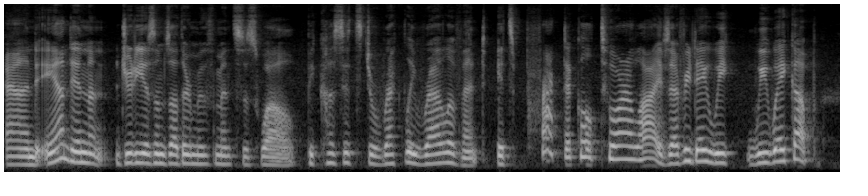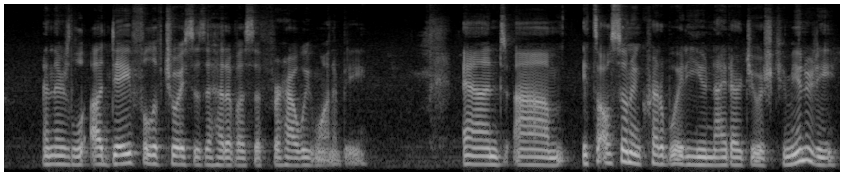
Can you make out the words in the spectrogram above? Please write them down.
and and in Judaism's other movements as well because it's directly relevant. It's practical to our lives. Every day we we wake up and there's a day full of choices ahead of us for how we want to be. And um, it's also an incredible way to unite our Jewish community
